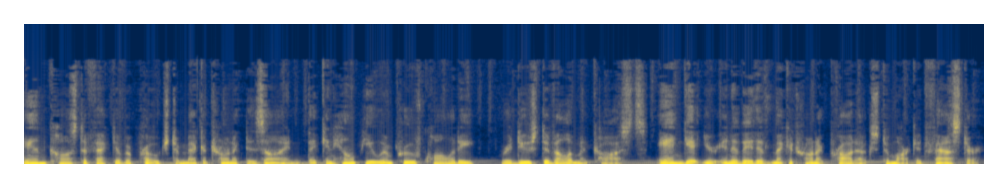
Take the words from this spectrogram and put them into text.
and cost-effective approach to mechatronic design that can help you improve quality, reduce development costs, and get your innovative mechatronic products to market faster.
